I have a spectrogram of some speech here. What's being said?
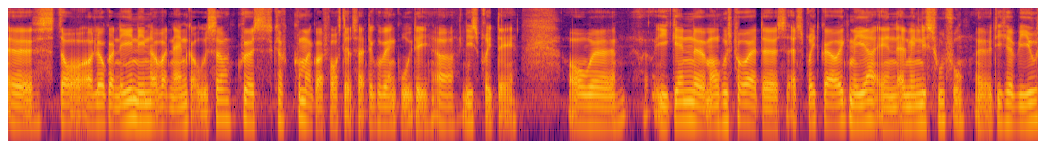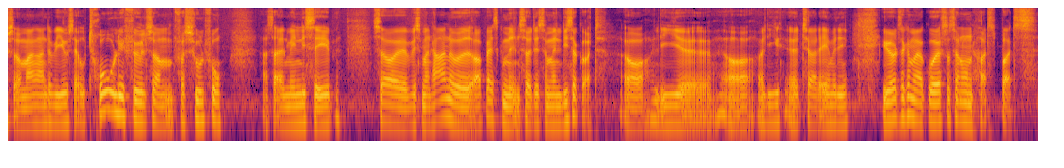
øh, står og lukker den ene ind, og hvor den anden går ud, så kunne, så kunne man godt forestille sig, at det kunne være en god idé at lige spritte det og øh, igen øh, må man huske på, at, øh, at sprit gør jo ikke mere end almindelig sulfo. Øh, de her virus og mange andre virus er utrolig følsomme for sulfo, altså almindelig sæbe. Så øh, hvis man har noget op opvaskemiddel, så er det simpelthen lige så godt at lige, øh, og, og lige øh, tørre det af med det. I øvrigt så kan man jo gå efter sådan nogle hotspots,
